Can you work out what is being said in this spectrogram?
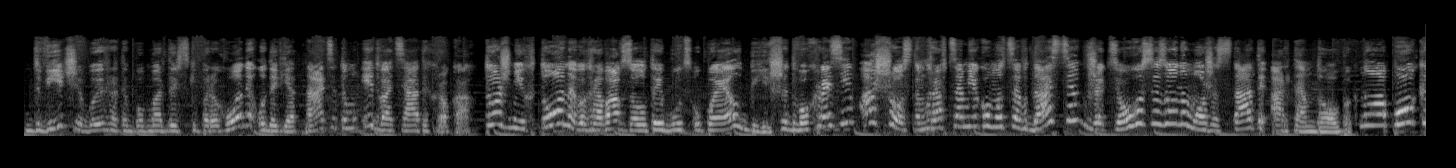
двічі виграти бомбардирські перегони у 19-му і 20-х роках. Тож ніхто не вигравав золотий буц УПЛ більше двох разів. А шостим гравцем, якому це вдасться, вже цього сезону може стати Артем Довбик. Ну а поки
